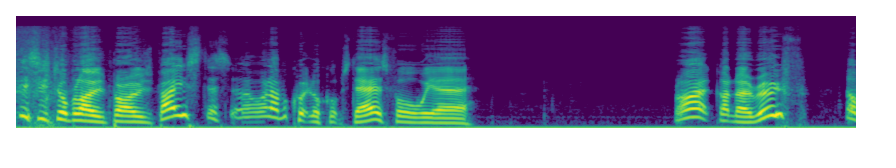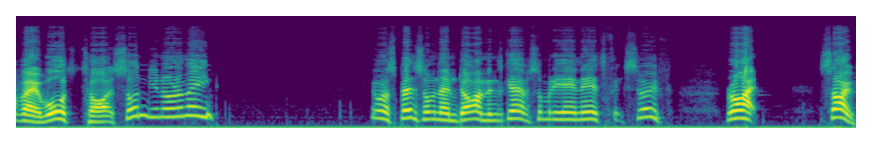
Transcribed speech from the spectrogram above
This is Double O's Bros base. Let's, uh, we'll have a quick look upstairs before we, uh... Right, got no roof. Not very watertight, son, you know what I mean? You want to spend some of them diamonds, get somebody in here to fix the roof. Right, so,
